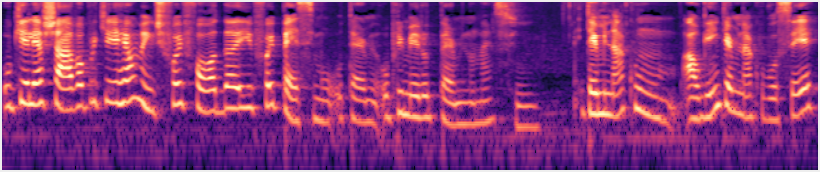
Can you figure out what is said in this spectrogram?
o que ele achava, porque realmente foi foda e foi péssimo o término, o primeiro término, né? Sim. terminar com alguém terminar com você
